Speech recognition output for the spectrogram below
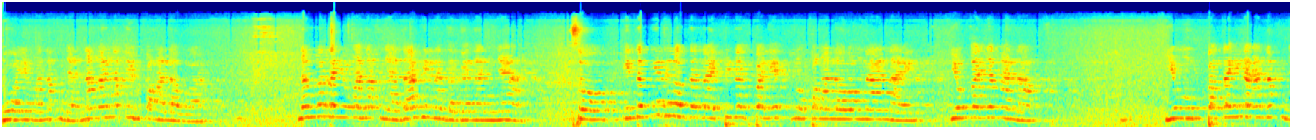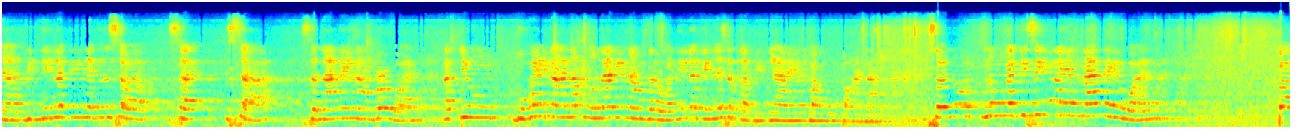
buhay yung anak niya, nanganak yung pangalawa, namatay yung anak niya dahil nadaganan niya. So, in the middle of the night, pinagpalit ng pangalawang nanay yung kanyang anak. Yung patay na anak niya, binilagay niya dun sa, sa isa, sa nanay number one, at yung buhay na anak ng nanay number one, nilagay niya sa tabi niya, yung bagong panganak. So, nung, nung nagising na yung nanay one, pa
